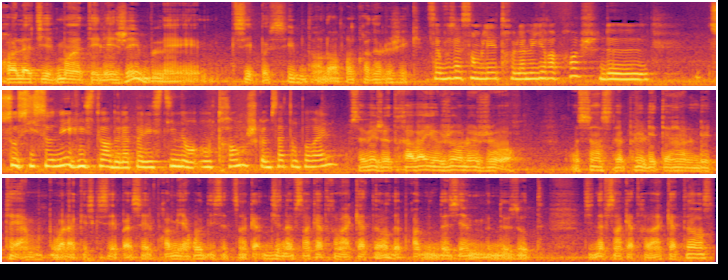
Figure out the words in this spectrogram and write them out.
relativement intelligible et, si possible, dans l'ordre chronologique. Ça vous a semblé être la meilleure approche de saucissonner l'histoire de la Palestine en, tranches comme ça temporelles? Vous savez, je travaille au jour le jour, au sens le plus littéral du terme. Voilà, qu'est-ce qui s'est passé le 1er août 1994, le 2 août 1994,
